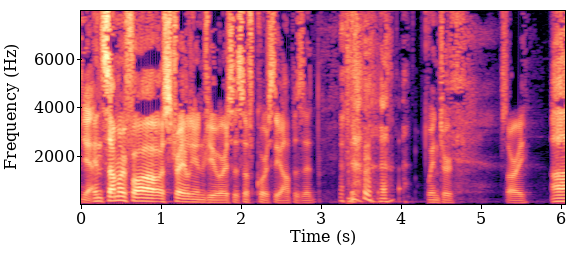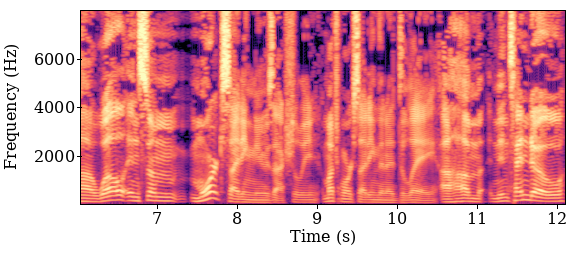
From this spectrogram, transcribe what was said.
yeah, And summer for our Australian viewers is of course the opposite. Winter. Sorry. Uh, well, in some more exciting news, actually, much more exciting than a delay, um, Nintendo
